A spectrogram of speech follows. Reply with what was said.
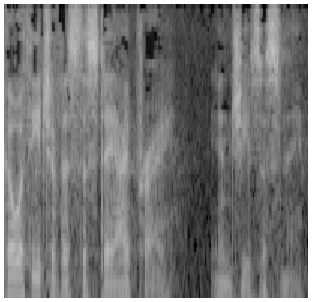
Go with each of us this day, I pray, in Jesus' name.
